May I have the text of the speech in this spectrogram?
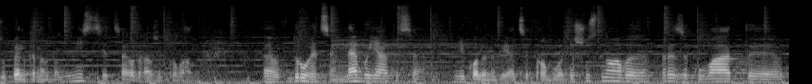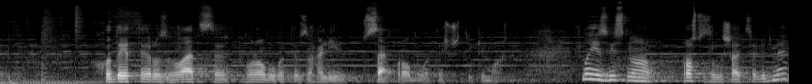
зупинка на одному місці це одразу провал. Е, Друге, це не боятися, ніколи не боятися пробувати щось нове, ризикувати, ходити, розвиватися, пробувати взагалі все пробувати, що тільки можна. Ну і, звісно, просто залишатися людьми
